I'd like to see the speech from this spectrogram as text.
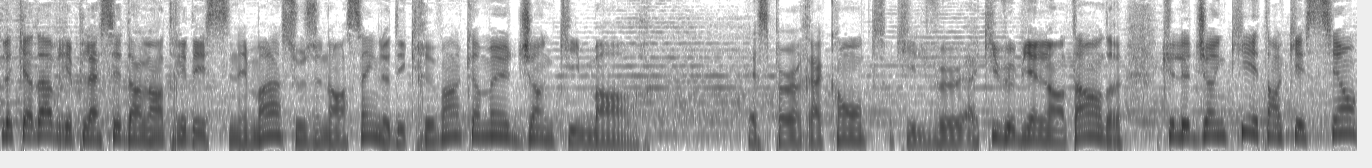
Le cadavre est placé dans l'entrée des cinémas sous une enseigne le décrivant comme un junkie mort. Esper raconte qu'il veut, à qui veut bien l'entendre, que le junkie est en question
